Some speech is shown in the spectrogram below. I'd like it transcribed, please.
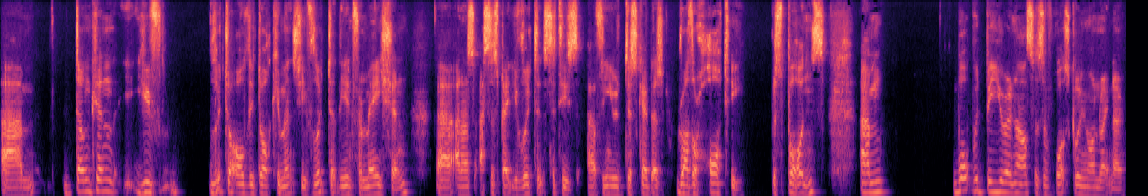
Um, Duncan, you've looked at all the documents, you've looked at the information, uh, and I, I, suspect you've looked at cities. I think you would describe as rather haughty response. Um, what would be your analysis of what's going on right now?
